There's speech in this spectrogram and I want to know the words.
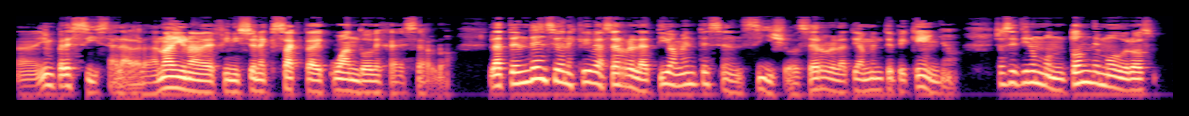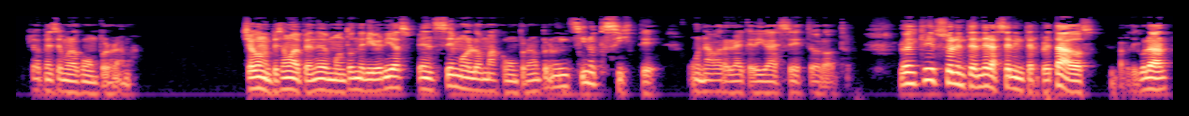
eh, imprecisa, la verdad. No hay una definición exacta de cuándo deja de serlo. La tendencia de un script es a ser relativamente sencillo, a ser relativamente pequeño. Ya si tiene un montón de módulos, ya pensémoslo como un programa. Ya cuando empezamos a depender de un montón de librerías, pensémoslo más como un programa. Pero en sí no existe una barrera que diga es esto o lo otro. Los scripts suelen tender a ser interpretados, en particular,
